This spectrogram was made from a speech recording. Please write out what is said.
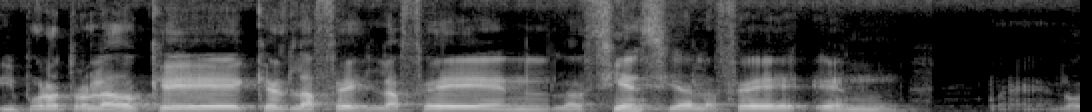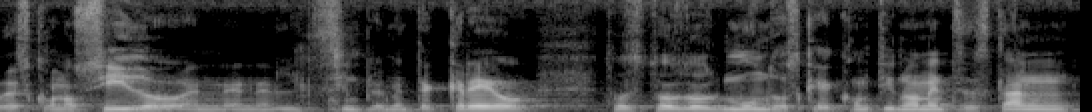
Y por otro lado, ¿qué, qué es la fe? La fe en la ciencia, la fe en lo desconocido, en, en el simplemente creo. Todos estos dos mundos que continuamente están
